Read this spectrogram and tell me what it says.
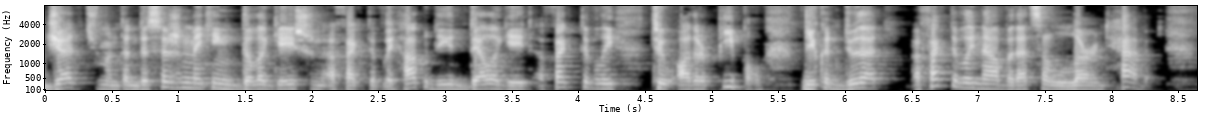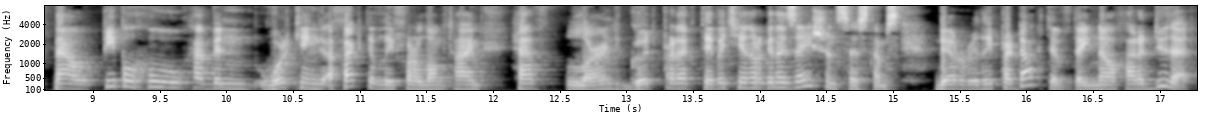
judgment and decision making delegation effectively. How do you delegate effectively to other people? You can do that effectively now, but that's a learned habit. Now, people who have been working effectively for a long time have learned good productivity and organization systems. They're really productive. They know how to do that.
